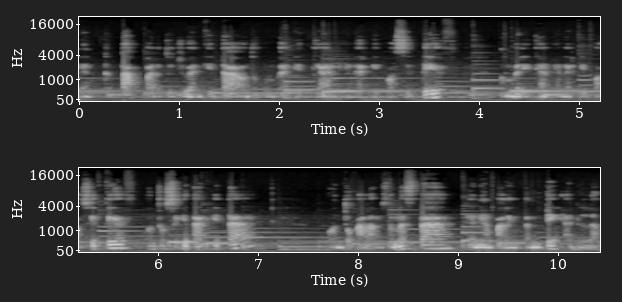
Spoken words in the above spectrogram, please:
dan tetap pada tujuan kita untuk membangkitkan energi positif, memberikan energi positif untuk sekitar kita, untuk alam semesta, dan yang paling penting adalah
